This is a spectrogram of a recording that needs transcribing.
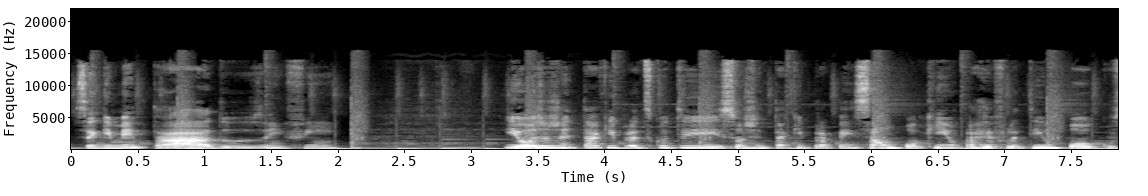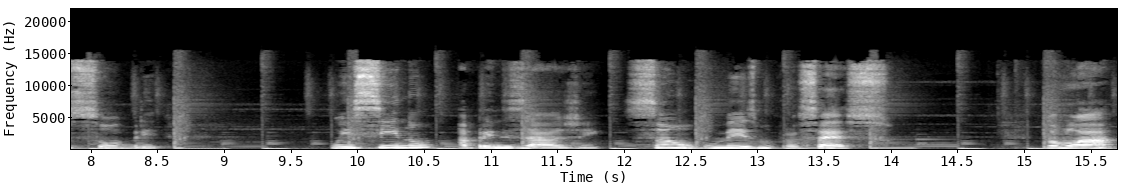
segmentados, enfim. E hoje a gente está aqui para discutir isso, a gente está aqui para pensar um pouquinho, para refletir um pouco sobre o ensino-aprendizagem. São o mesmo processo? Vamos lá?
